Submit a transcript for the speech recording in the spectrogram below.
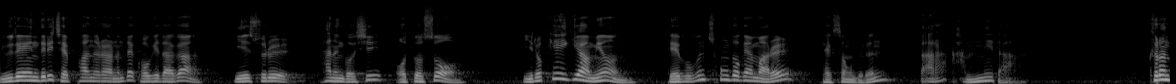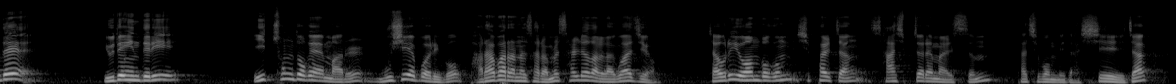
유대인들이 재판을 하는데 거기다가 예수를 하는 것이 어떻소? 이렇게 얘기하면 대부분 총독의 말을 백성들은 따라갑니다. 그런데 유대인들이 이 총독의 말을 무시해버리고 바라바라는 사람을 살려달라고 하지요. 자, 우리 요한복음 18장 40절의 말씀 같이 봅니다. 시작.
